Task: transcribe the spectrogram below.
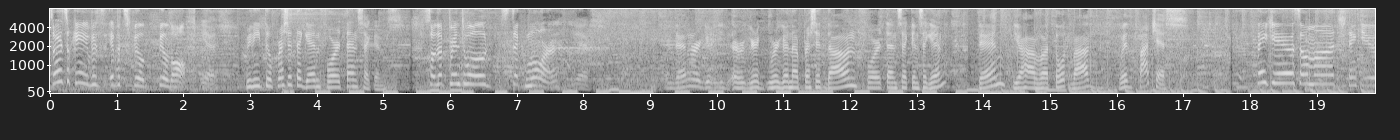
So it's okay if it's if it's peeled peeled off. Yes. We need to press it again for 10 seconds. So the print will stick more. Yes. And then we're, uh, we're, we're gonna press it down for 10 seconds again. Then you have a tote bag with patches. Thank you so much. Thank you.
